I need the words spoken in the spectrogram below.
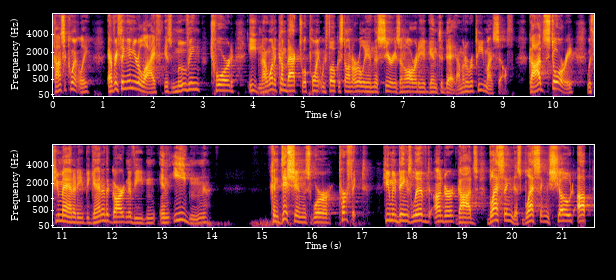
consequently, Everything in your life is moving toward Eden. I want to come back to a point we focused on early in this series and already again today. I'm going to repeat myself. God's story with humanity began in the Garden of Eden. In Eden, conditions were perfect. Human beings lived under God's blessing. This blessing showed up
